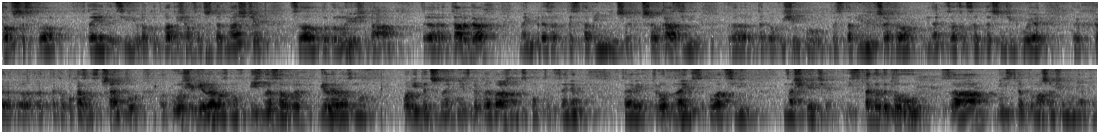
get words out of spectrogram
to wszystko w tej edycji roku 2014, co dokonuje się na e, targach, na imprezach wystawienniczych przy okazji e, tego wysiłku wystawienniczego, e, za co serdecznie dziękuję, tych, e, tego pokazu sprzętu. Odbyło się wiele rozmów biznesowych, wiele rozmów politycznych, niezwykle ważnych z punktu widzenia tej trudnej sytuacji na świecie. I z tego tytułu za ministrem Tomaszem Siemoniakiem,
